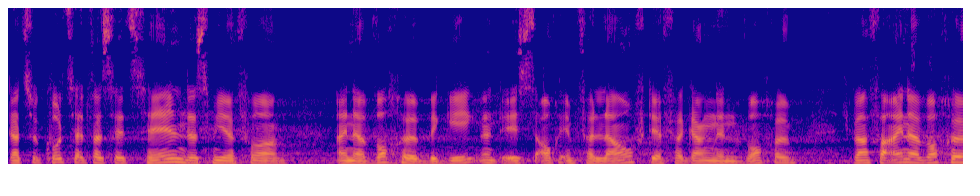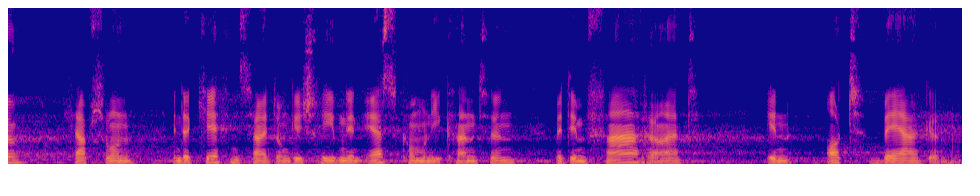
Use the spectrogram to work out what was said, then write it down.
dazu kurz etwas erzählen, das mir vor einer Woche begegnet ist, auch im Verlauf der vergangenen Woche. Ich war vor einer Woche, ich habe schon in der Kirchenzeitung geschrieben, den Erstkommunikanten mit dem Fahrrad in Ottbergen.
